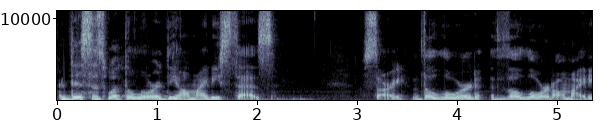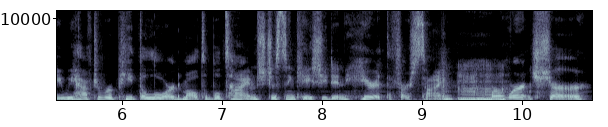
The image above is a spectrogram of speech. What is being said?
this is what the Lord, the Almighty, says. Sorry, the Lord, the Lord Almighty. We have to repeat the Lord multiple times just in case you didn't hear it the first time mm-hmm. or weren't sure.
